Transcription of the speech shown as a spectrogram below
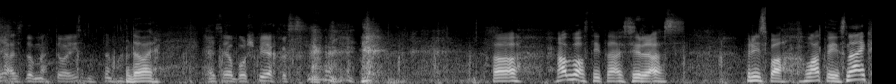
jā, es domāju, to izmetam. Davai. Es jau būšu piekus. Uh, atbalstītājs ir uh, principā Latvijas Nike,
